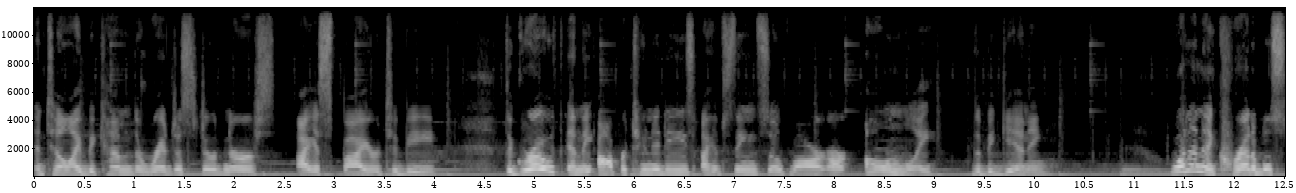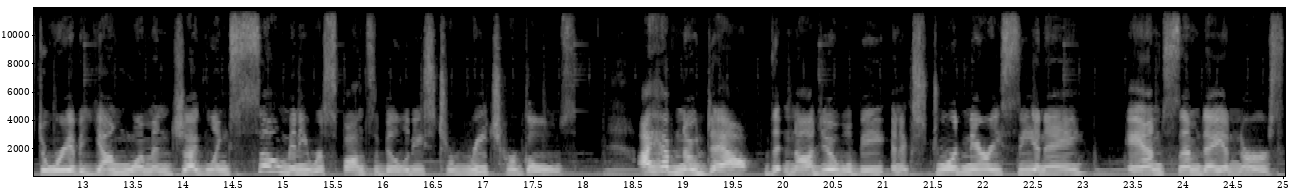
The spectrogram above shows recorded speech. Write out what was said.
until I become the registered nurse I aspire to be. The growth and the opportunities I have seen so far are only the beginning. What an incredible story of a young woman juggling so many responsibilities to reach her goals. I have no doubt that Nadia will be an extraordinary CNA and someday a nurse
